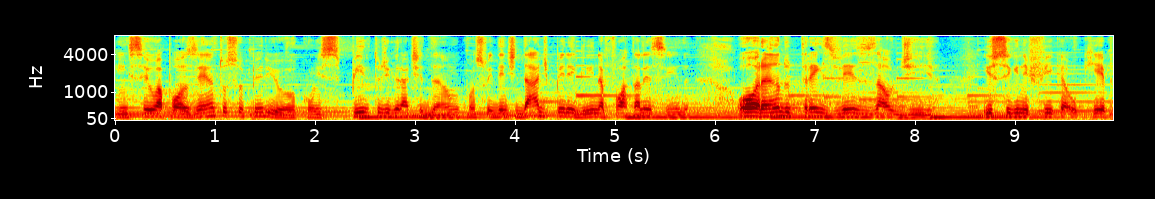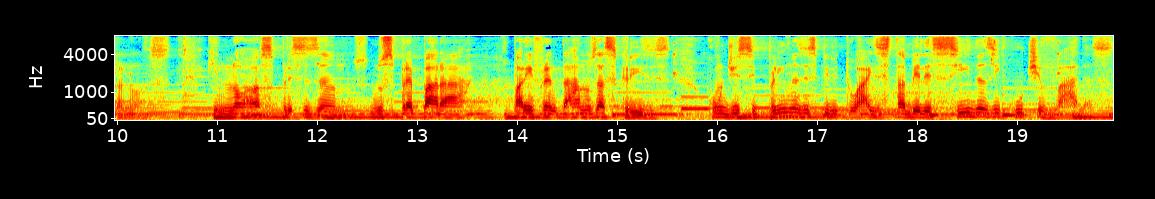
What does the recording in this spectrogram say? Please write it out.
em seu aposento superior, com espírito de gratidão, com sua identidade peregrina fortalecida, orando três vezes ao dia. Isso significa o que para nós? Que nós precisamos nos preparar para enfrentarmos as crises com disciplinas espirituais estabelecidas e cultivadas.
